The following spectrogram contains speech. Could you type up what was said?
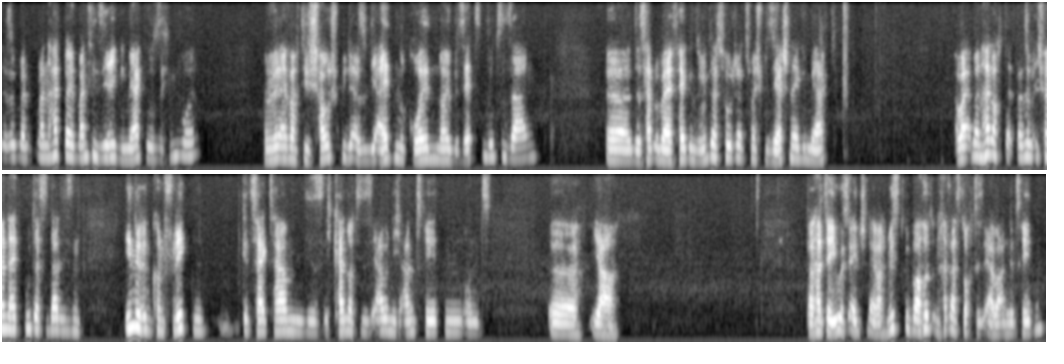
Also man, man hat bei manchen Serien gemerkt, wo sie hinwollen. Man will einfach die Schauspieler, also die alten Rollen neu besetzen sozusagen. Äh, das hat man bei Falcon Winter Soldier zum Beispiel sehr schnell gemerkt. Aber man hat auch, also ich fand halt gut, dass sie da diesen inneren Konflikt gezeigt haben, dieses, ich kann doch dieses Erbe nicht antreten und äh, ja. Dann hat der US Agent einfach Mist gebaut und hat das doch das Erbe angetreten.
